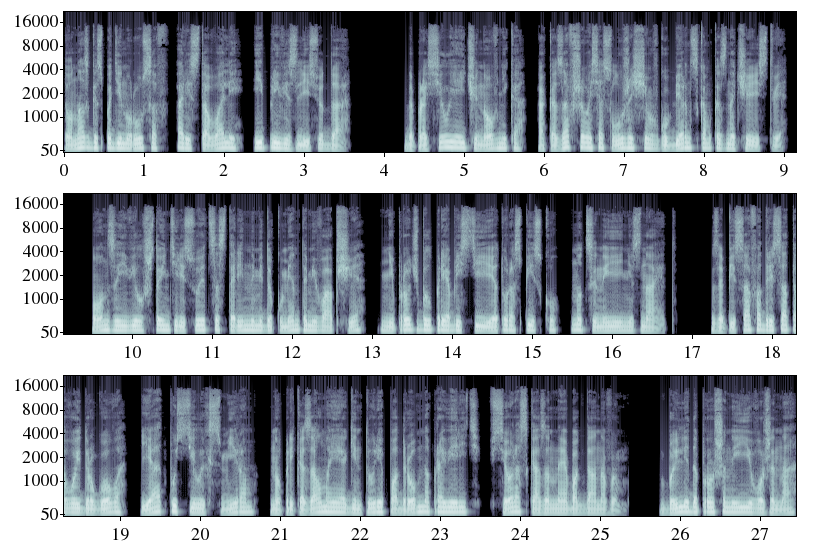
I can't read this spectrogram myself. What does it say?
то нас господин Урусов арестовали и привезли сюда. Допросил я и чиновника, оказавшегося служащим в губернском казначействе. Он заявил, что интересуется старинными документами вообще, не прочь был приобрести и эту расписку, но цены ей не знает. Записав адреса того и другого, я отпустил их с миром, но приказал моей агентуре подробно проверить все рассказанное Богдановым. Были допрошены и его жена,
